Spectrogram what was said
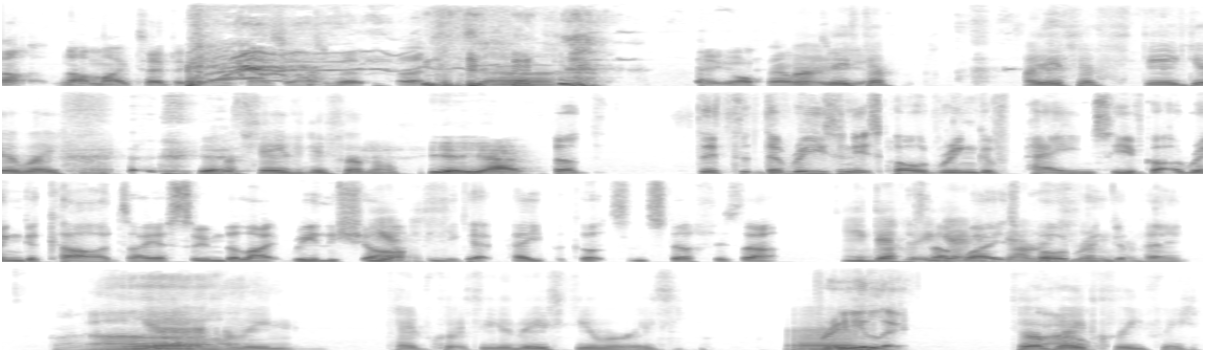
Not not my type of game, kind of sounds a bit, but uh, hey, all power at to least you. I've, at least I've steered you away from it. I've Yes. saved you trouble. Yeah, you have. the, the reason it's called Ring of Pain, so you've got a ring of cards. I assume they're like really sharp Yes. and you get paper cuts and stuff. Is that You is definitely that get why it's called from Ring of them. Pain? Ah. Yeah, I Ah. mean, paper cuts are your least your worries. Um, really? It's all very creepy.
